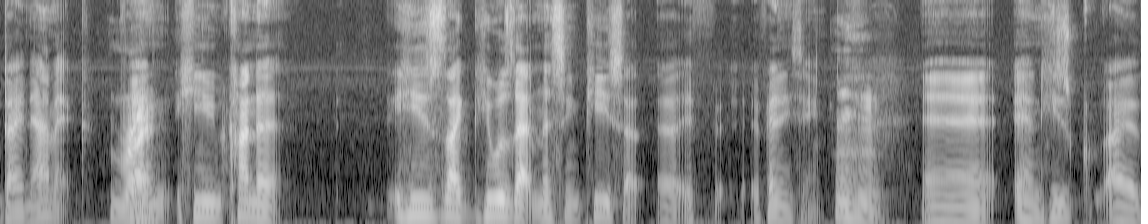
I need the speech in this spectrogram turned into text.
dynamic. Right. And he kind of, he's like he was that missing piece, at, uh, if if anything. hmm And and he's I,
